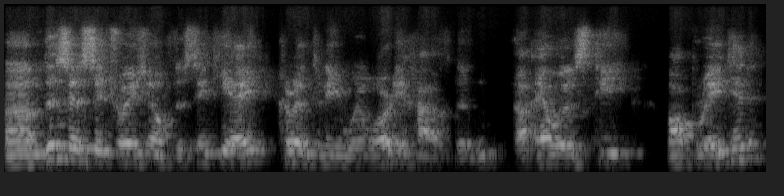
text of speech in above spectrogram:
Um, this is situation of the CTA. Currently, we already have the uh, LST operated,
